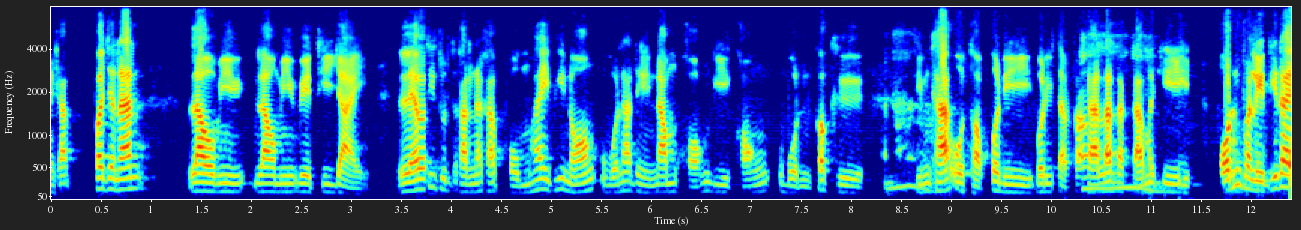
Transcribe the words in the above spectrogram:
นะครับ เพราะฉะนั้นเรามีเรามีเวทีใหญ่ แล้วที่สำคัญนะครับ ผมให้พี่น้องอุบลราชธานีนำของดีของอุบลก็คือ สินค้าโอท็อปก็ดีบริษัทประกันอ๋อรัฐสามัคคีผลผลิตที่ได้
